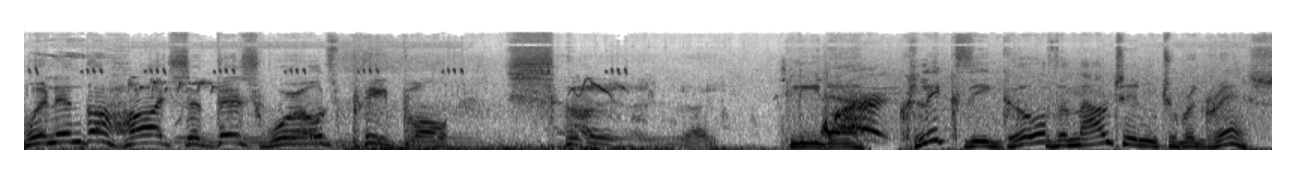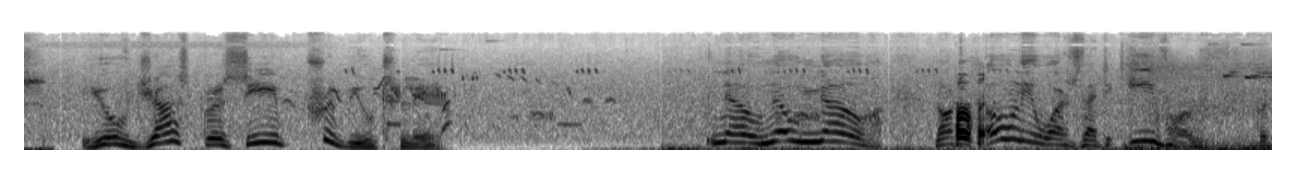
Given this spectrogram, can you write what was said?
Winning the hearts of this world's people. Leader, click the go of the mountain to progress. You've just received tribute list. No, no, no. Not Perfect. only was that evil, but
